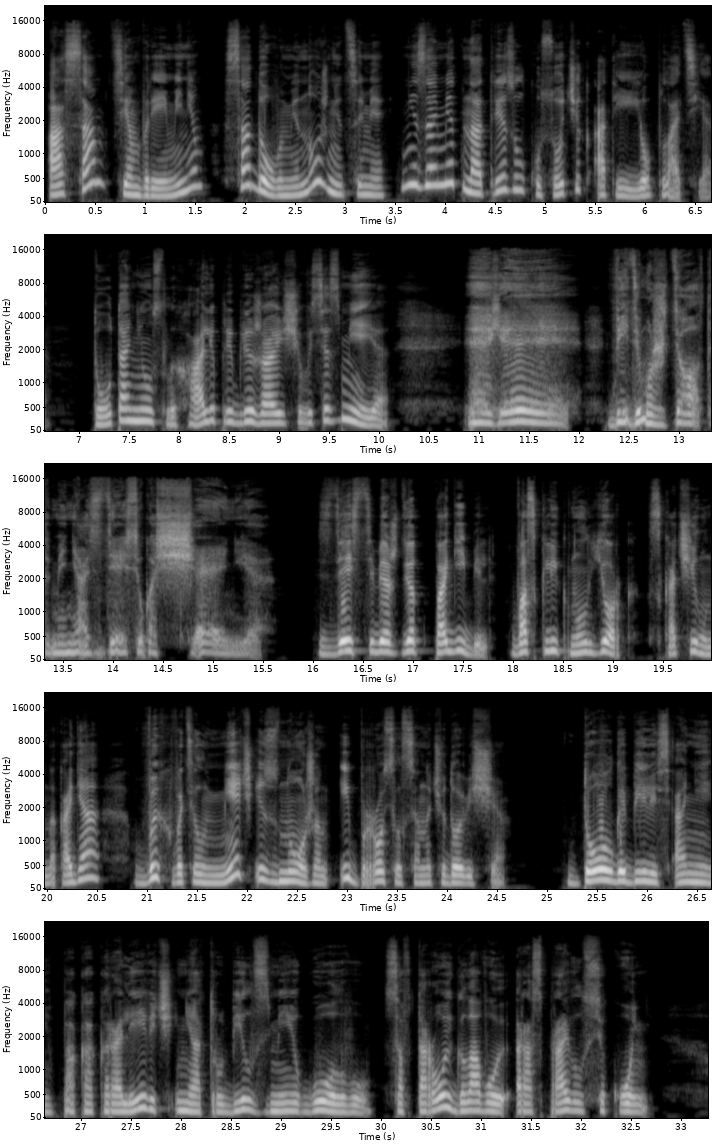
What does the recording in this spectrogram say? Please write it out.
А сам тем временем садовыми ножницами незаметно отрезал кусочек от ее платья. Тут они услыхали приближающегося змея. «Эй-эй, Видимо, ждет меня здесь угощение. «Здесь тебя ждет погибель!» — воскликнул Йорк, вскочил на коня, выхватил меч из ножен и бросился на чудовище. Долго бились они, пока королевич не отрубил змею голову. Со второй головой расправился конь.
